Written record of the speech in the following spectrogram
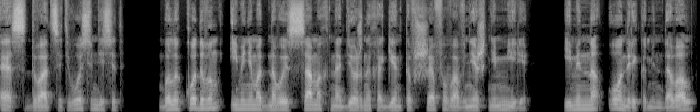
ФС-2080 было кодовым именем одного из самых надежных агентов шефа во внешнем мире. Именно он рекомендовал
